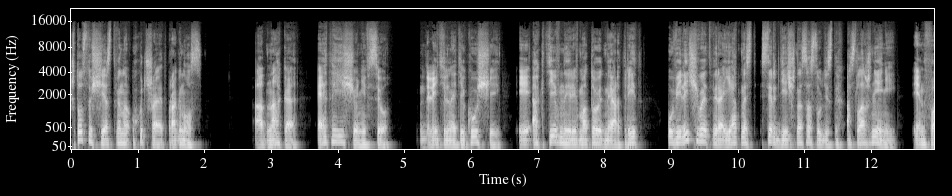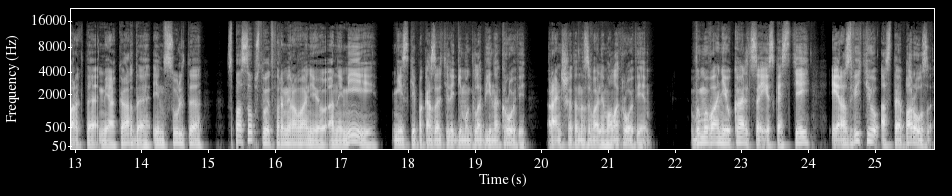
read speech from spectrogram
что существенно ухудшает прогноз. Однако это еще не все. Длительно текущий и активный ревматоидный артрит увеличивает вероятность сердечно-сосудистых осложнений, инфаркта миокарда, инсульта, способствует формированию анемии, низкие показатели гемоглобина крови, раньше это называли малокровием, вымыванию кальция из костей и развитию остеопороза,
